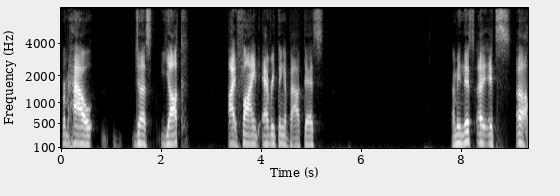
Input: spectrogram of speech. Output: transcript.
from how just yuck I find everything about this. I mean, this uh, it's uh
